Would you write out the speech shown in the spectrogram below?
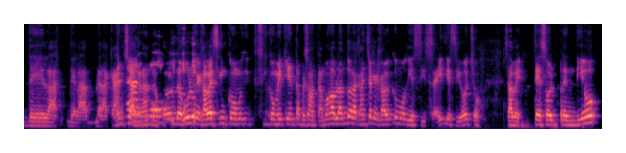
de la, de la, de la cancha grande. grande. Estamos hablando de Hulu que cabe 5.500 personas. Estamos hablando de la cancha que cabe como 16, 18. ¿Sabes? ¿Te sorprendió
